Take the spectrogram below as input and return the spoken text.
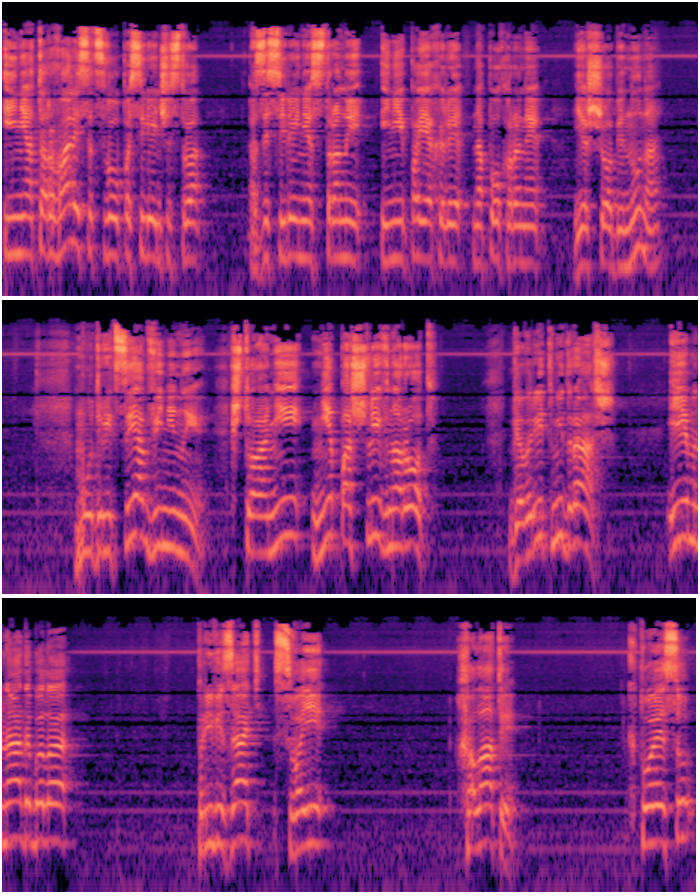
И не оторвались от своего поселенчества, от заселения страны, и не поехали на похороны Ешоби Нуна, мудрецы обвинены, что они не пошли в народ. Говорит Мидраш, им надо было привязать свои халаты к поясу,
